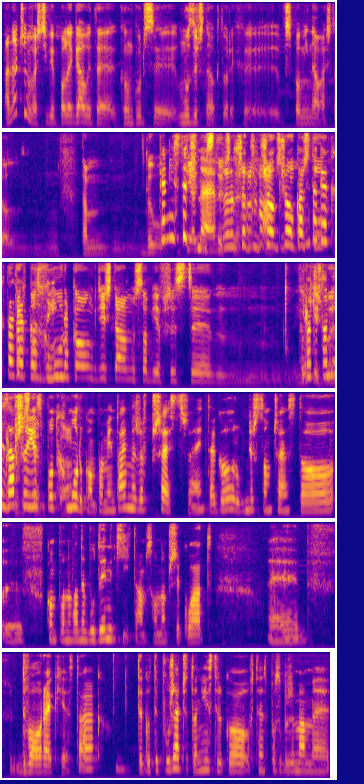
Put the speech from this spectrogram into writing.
a na czym właściwie polegały te konkursy muzyczne, o których e, wspominałaś? To mm, tam był pianistyczne, pianistyczne. Przy, przy, przy, przy okazji tak jak, tak, tak jak pod chmurką inne... gdzieś tam sobie wszyscy to znaczy, to nie zawsze występy, jest pod tak? chmurką. Pamiętajmy, że w przestrzeń tego również są często y, wkomponowane budynki. Tam są na przykład y, dworek jest, tak? Tego typu rzeczy. To nie jest tylko w ten sposób, że mamy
